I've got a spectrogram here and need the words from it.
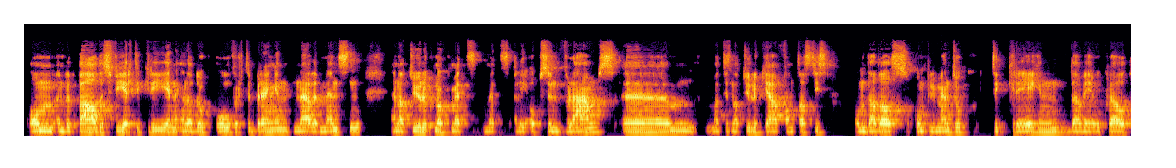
om een bepaalde sfeer te creëren en dat ook over te brengen naar de mensen. En natuurlijk nog met, met, allez, op zijn Vlaams. Um, maar het is natuurlijk ja, fantastisch om dat als compliment ook te krijgen, dat wij ook wel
